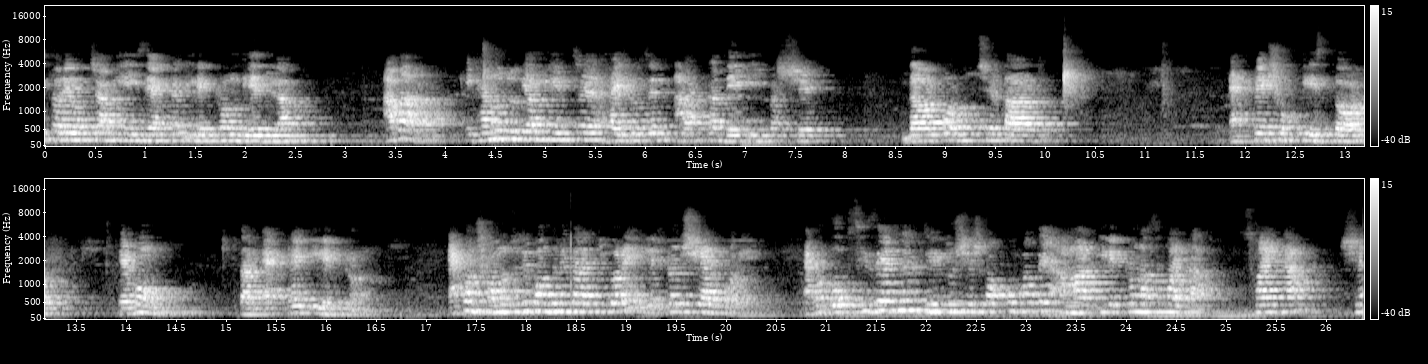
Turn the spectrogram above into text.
স্তরে হচ্ছে আমি এই যে একটা ইলেকট্রন দিয়ে দিলাম। আবার এখানেও যদি আমি হচ্ছে হাইড্রোজেন আরেকটা দেই এই পাশে, দেওয়ার পর হচ্ছে তার একটাই শক্তি স্তর এবং তার একটাই ইলেকট্রন এখন সমযোজী বন্ধনে তারা কি করে? ইলেকট্রন শেয়ার করে। এখন অক্সিজেনের যেহেতু শেষ কক্ষপথে আমার ইলেকট্রন আছে কয়টা? ছয়টা। সে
